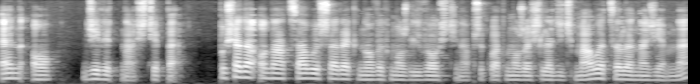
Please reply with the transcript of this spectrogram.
NO19P. Posiada ona cały szereg nowych możliwości, np. może śledzić małe cele naziemne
